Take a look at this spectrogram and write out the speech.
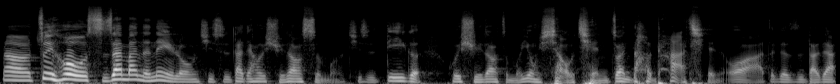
那最后实战班的内容，其实大家会学到什么？其实第一个会学到怎么用小钱赚到大钱。哇，这个是大家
